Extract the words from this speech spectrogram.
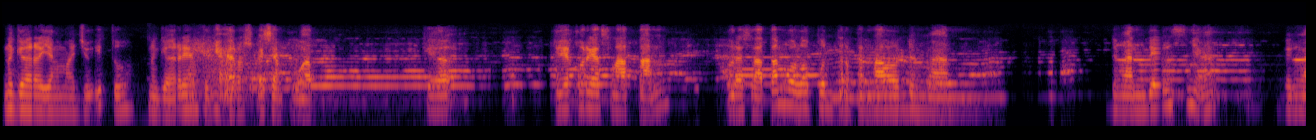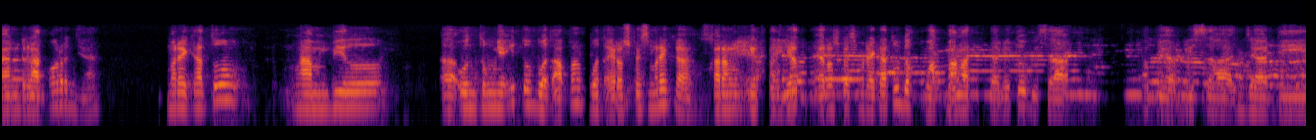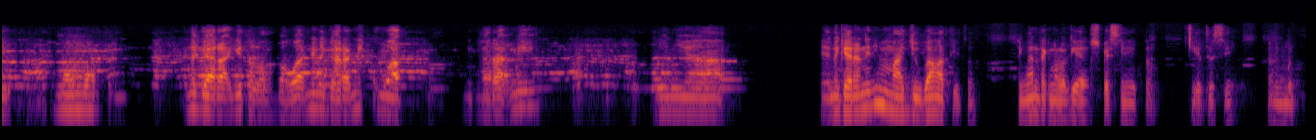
negara yang maju itu negara yang punya aerospace yang kuat. Kayak kayak Korea Selatan, Korea Selatan walaupun terkenal dengan dengan dance-nya, dengan drakornya, mereka tuh ngambil uh, untungnya itu buat apa? Buat aerospace mereka. Sekarang kita lihat aerospace mereka tuh udah kuat banget dan itu bisa apa ya? Bisa jadi momok negara gitu loh bahwa ini negara ini kuat. Negara ini punya ya negara ini maju banget gitu dengan teknologi aerospace-nya itu gitu sih paling ber-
